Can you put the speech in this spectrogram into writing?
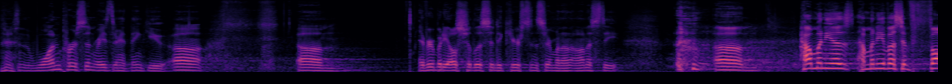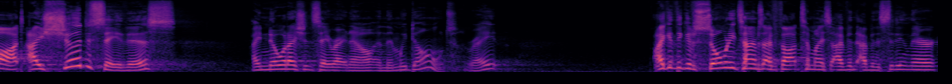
One person raised their hand. Thank you. Uh, um, everybody else should listen to Kirsten's sermon on honesty. um, how, many how many of us have thought, I should say this? I know what I should say right now, and then we don't, right? I can think of so many times I've thought to myself, I've been, I've been sitting there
